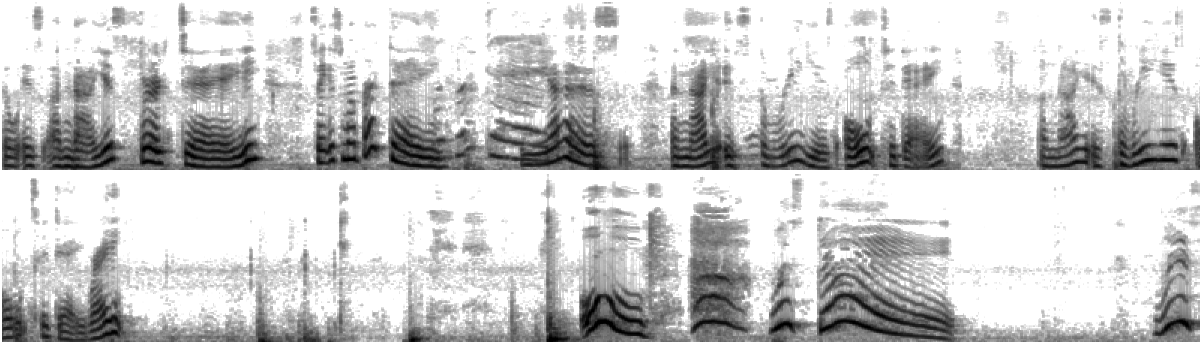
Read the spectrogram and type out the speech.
So it's Aniya's birthday. Say it's my birthday. birthday. Yes. Aniya is three years old today. Aniya is three years old today, right? Oh, what's that? What's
